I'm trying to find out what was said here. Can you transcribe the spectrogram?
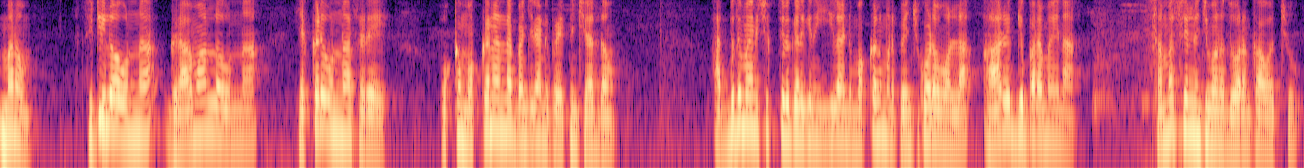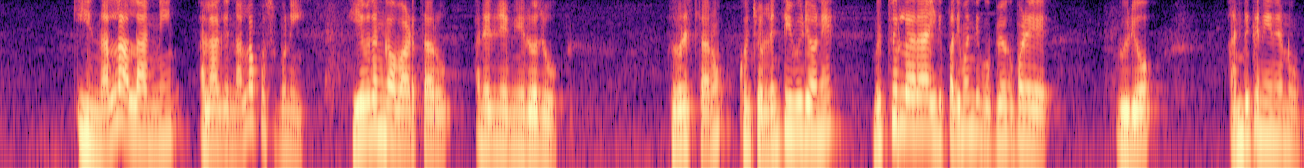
మనం సిటీలో ఉన్న గ్రామాల్లో ఉన్న ఎక్కడ ఉన్నా సరే ఒక్క మొక్కనన్నా పెంచడానికి ప్రయత్నం చేద్దాం. అద్భుతమైన శక్తులు కలిగిన ఇలాంటి మొక్కలు మనం పెంచుకోవడం వల్ల ఆరోగ్యపరమైన సమస్యల నుంచి మనం దూరం కావచ్చు. ఈ నల్ల అల్లాన్ని అలాగే నల్ల పసుపుని ఏ విధంగా వాడతారు అనేది నేను ఈరోజు వివరిస్తాను. కొంచెం లెంతీ వీడియోనే. మిత్రులారా ఇది పది మందికి ఉపయోగపడే వీడియో. అందుకని నేను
